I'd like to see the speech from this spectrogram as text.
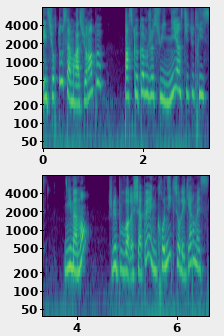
Et surtout, ça me rassure un peu. Parce que comme je suis ni institutrice, ni maman, je vais pouvoir échapper à une chronique sur les kermesses.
